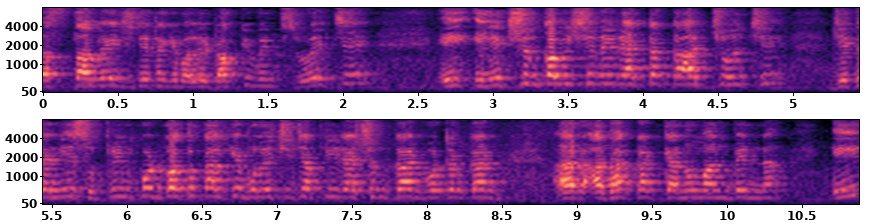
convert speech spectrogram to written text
দস্তাবেজ, যেটাকে বলে ডকুমেন্টস রয়েছে, এই ইলেকশন কমিশনের একটা কাজ চলছে, যেটা নিয়ে সুপ্রিম কোর্ট গতকালকে বলেছে যে আপনি রেশন কার্ড, ভোটার কার্ড আর আধার কার্ড কেন মানবেন না? এই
